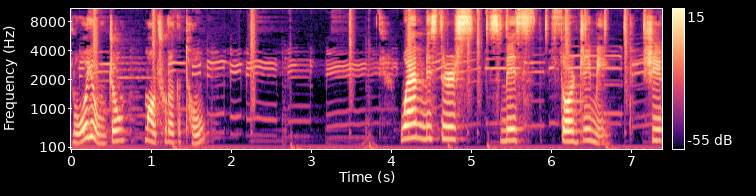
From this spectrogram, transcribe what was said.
裸泳中冒出了个头。When Mr. Smith saw Jimmy, she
